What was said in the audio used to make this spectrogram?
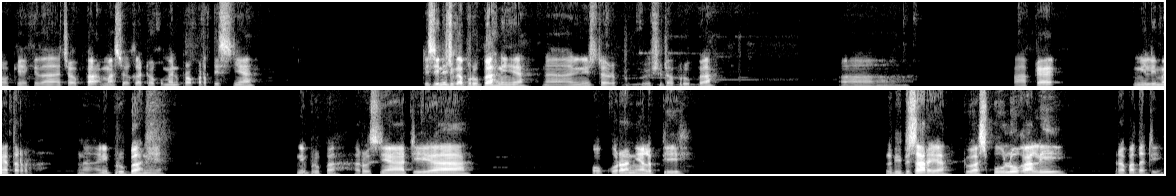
Oke, kita coba masuk ke dokumen propertiesnya. Di sini juga berubah nih ya. Nah, ini sudah sudah berubah. Uh, pakai milimeter. Nah, ini berubah nih ya. Ini berubah. Harusnya dia ukurannya lebih lebih besar ya. 210 kali berapa tadi?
